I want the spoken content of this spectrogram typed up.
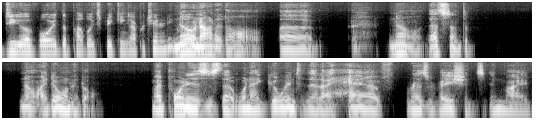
do you avoid the public speaking opportunity? No, not at all. Uh, no, that's not the. No, I don't at all. My point is, is that when I go into that, I have reservations in my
